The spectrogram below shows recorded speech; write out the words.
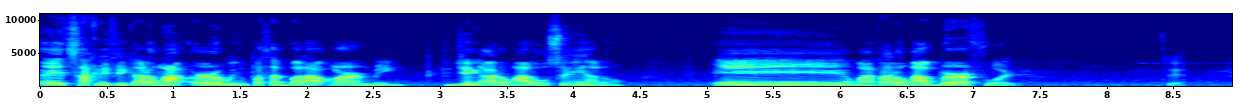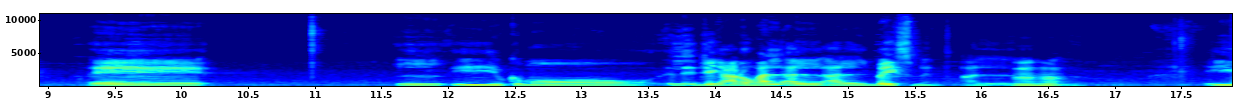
Eh, sacrificaron a Erwin para salvar a Armin. Llegaron al océano. Eh, mataron a Burford. Sí. Eh, y como le- llegaron al, al, al basement. Al, y,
